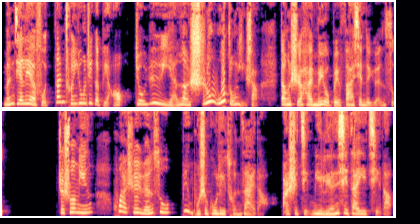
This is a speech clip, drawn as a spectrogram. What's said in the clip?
门捷列夫单纯用这个表就预言了十五种以上当时还没有被发现的元素。这说明化学元素并不是孤立存在的，而是紧密联系在一起的。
